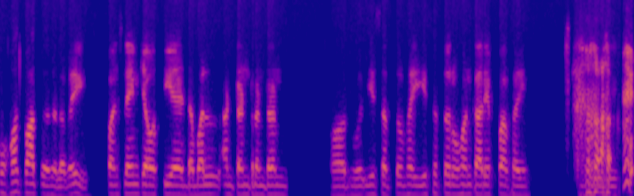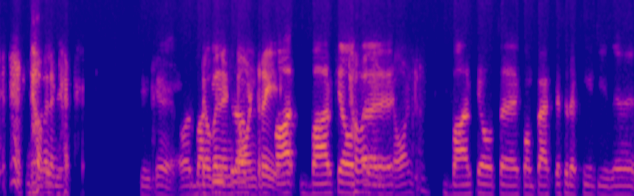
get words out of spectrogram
बहुत बात पता चला भाई। पंच लाइन क्या होती है? डबल अनटन टन टन और वो ये सब तो भाई ये सब तो रोहन का रिप्पा भाई। डबल ठीक है और बाकी बार बार क्या होता है? बार क्या होता है? कॉम्पैक्ट कैसे रखनी चीज़ें?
